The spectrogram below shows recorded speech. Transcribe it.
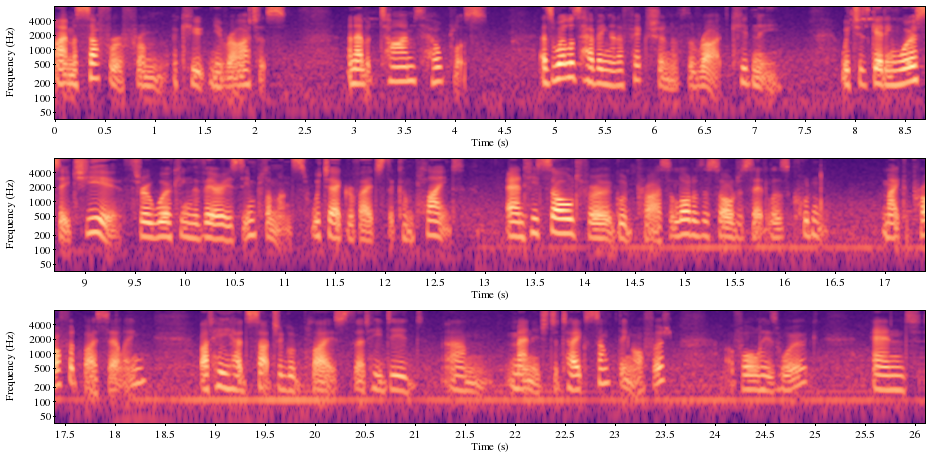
I'm a sufferer from acute neuritis and am at times helpless, as well as having an affection of the right kidney, which is getting worse each year through working the various implements, which aggravates the complaint. And he sold for a good price. A lot of the soldier settlers couldn't make a profit by selling, but he had such a good place that he did um, manage to take something off it, of all his work, and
